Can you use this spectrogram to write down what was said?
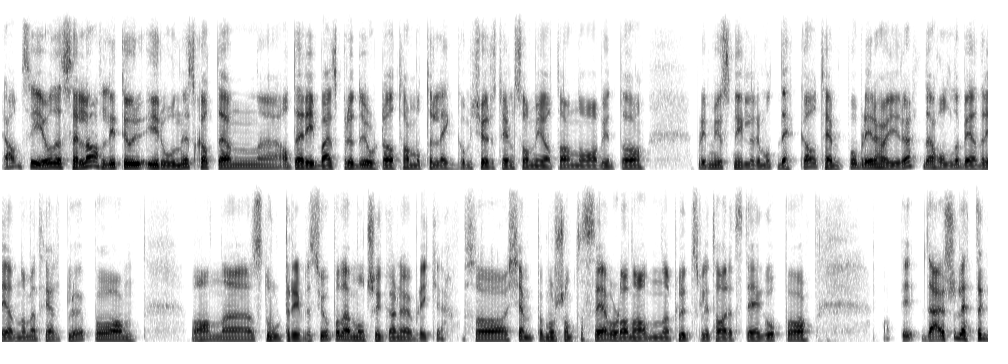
Ja, Han sier jo det selv. da, Litt ironisk at, den, at det ribbeinsbruddet gjorde at han måtte legge om kjørestilen så mye at han nå har begynt å bli mye snillere mot dekka, og tempoet blir høyere. Det holder bedre gjennom et helt løp. og, og Han eh, stortrives jo på den motorsykkelen i øyeblikket. Så Kjempemorsomt å se hvordan han plutselig tar et steg opp. og Det er jo så lett å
